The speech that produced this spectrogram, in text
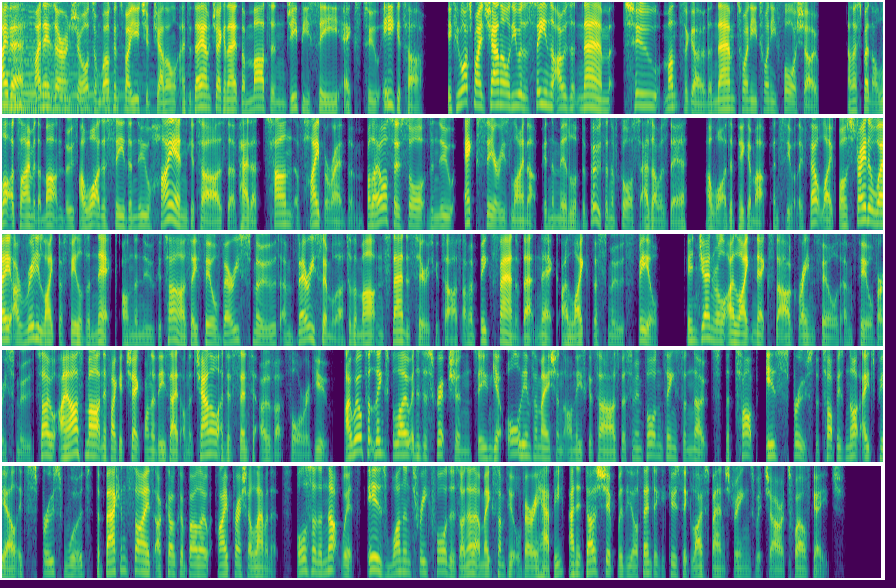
Hi there, my name is Aaron Short and welcome to my YouTube channel and today I'm checking out the Martin GPC X2E guitar. If you watch my channel you would have seen that I was at NAMM two months ago, the NAMM 2024 show, and I spent a lot of time at the Martin booth. I wanted to see the new high-end guitars that have had a ton of hype around them, but I also saw the new X series lineup in the middle of the booth and of course as I was there I wanted to pick them up and see what they felt like. Well, straight away, I really like the feel of the neck on the new guitars. They feel very smooth and very similar to the Martin Standard Series guitars. I'm a big fan of that neck. I like the smooth feel. In general, I like necks that are grain filled and feel very smooth. So I asked Martin if I could check one of these out on the channel and have sent it over for review. I will put links below in the description so you can get all the information on these guitars, but some important things to note. The top is spruce. The top is not HPL, it's spruce wood. The back and sides are Cocobolo high pressure laminate. Also, the nut width is one and three quarters. I know that'll make some people very happy, and it does ship with the authentic acoustic lifespan strings, which are a 12 gauge.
